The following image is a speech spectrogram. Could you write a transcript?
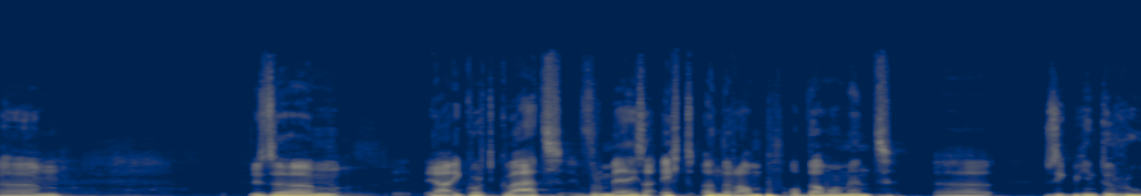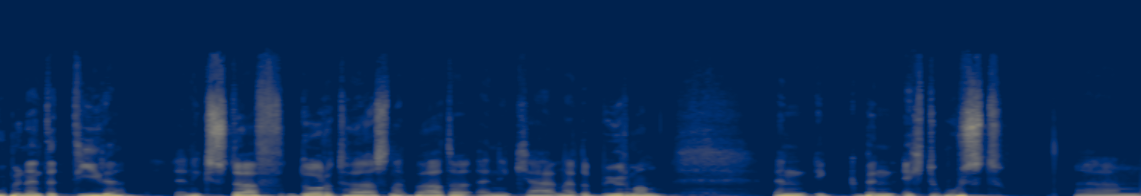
Um, dus um, ja, ik word kwaad. Voor mij is dat echt een ramp op dat moment. Uh, dus ik begin te roepen en te tieren. En ik stuif door het huis naar buiten en ik ga naar de buurman. En ik ben echt woest. Ehm,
